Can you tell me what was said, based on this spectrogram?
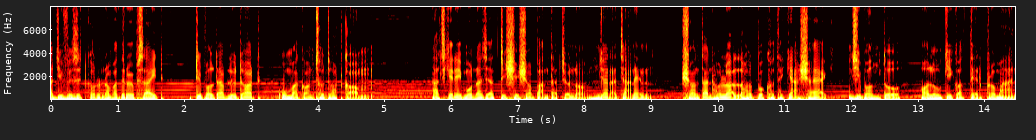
আজই ভিজিট করুন আমাদের website triple W dot Umakantha dot com আজকের এই মোনাজাতটি সেসব বান্দার জন্য, যারা জানেন সন্তান হলো আল্লাহর পক্ষ থেকে আসা এক জীবন্ত অলৌকিকত্বের প্রমাণ।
